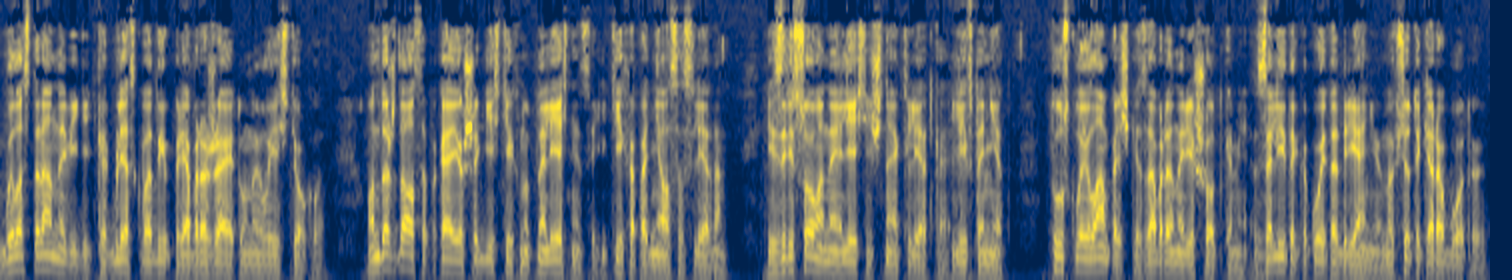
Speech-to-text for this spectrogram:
Было странно видеть, как блеск воды преображает унылые стекла. Он дождался, пока ее шаги стихнут на лестнице, и тихо поднялся следом. Изрисованная лестничная клетка, лифта нет. Тусклые лампочки забраны решетками, залиты какой-то дрянью, но все-таки работают,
